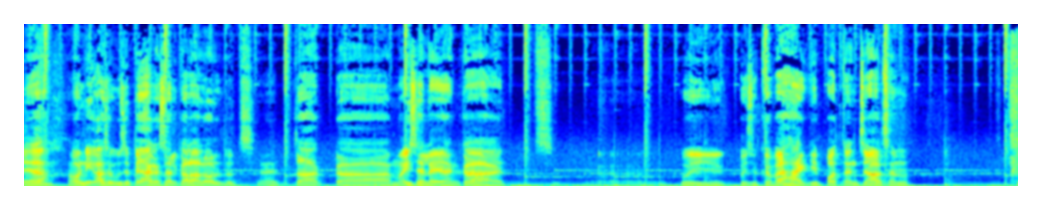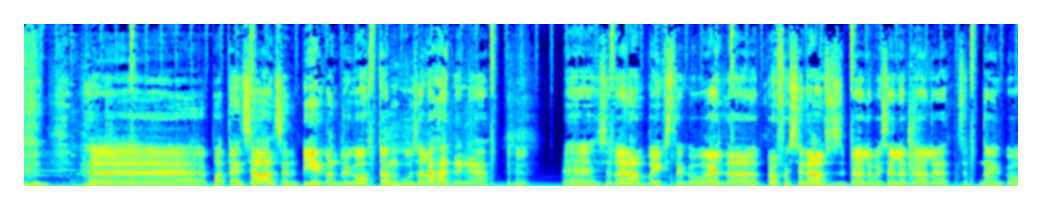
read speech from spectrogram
jah, on igasuguse peaga seal kalal oldud, et aga ma ise leian ka, et kui, kui sihuke vähegi potentsiaalsem potentsiaalsem piirkond või koht on, kuhu sa lähed, onju. Seda enam võiks nagu mõelda professionaalsuse peale või selle peale, et, et nagu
